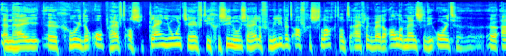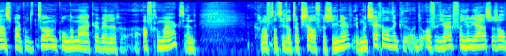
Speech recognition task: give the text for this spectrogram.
En hij uh, groeide op. Hij heeft als klein jongetje heeft hij gezien hoe zijn hele familie werd afgeslacht. Want eigenlijk werden alle mensen die ooit uh, aanspraak op de troon konden maken, werden afgemaakt. En ik geloof dat hij dat ook zelf gezien heeft. Ik moet zeggen dat ik over de jeugd van Julianus... al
